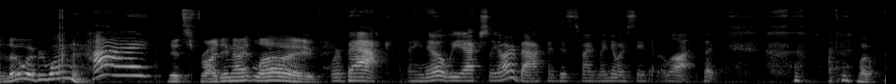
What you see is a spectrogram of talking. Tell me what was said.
Hello, everyone. Hi, It's Friday Night Live. we're back. I know we actually are back at this time. I know I say that a lot, but Well,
